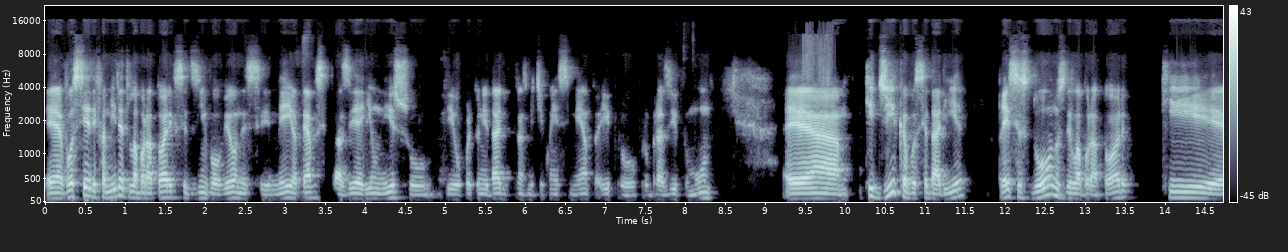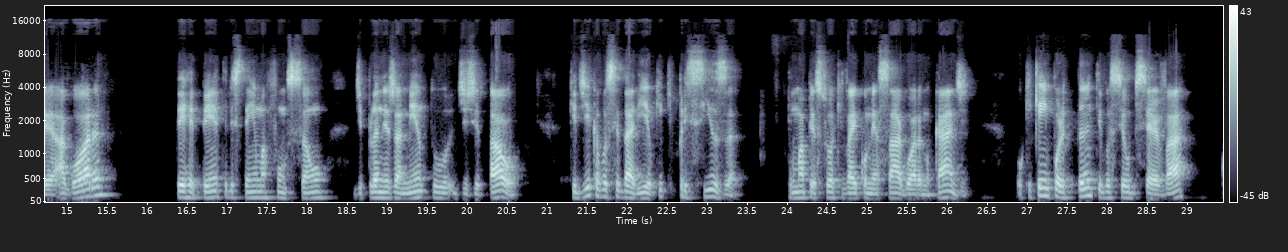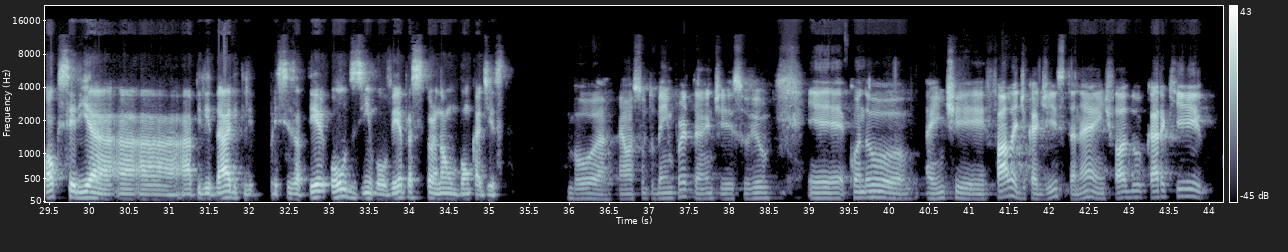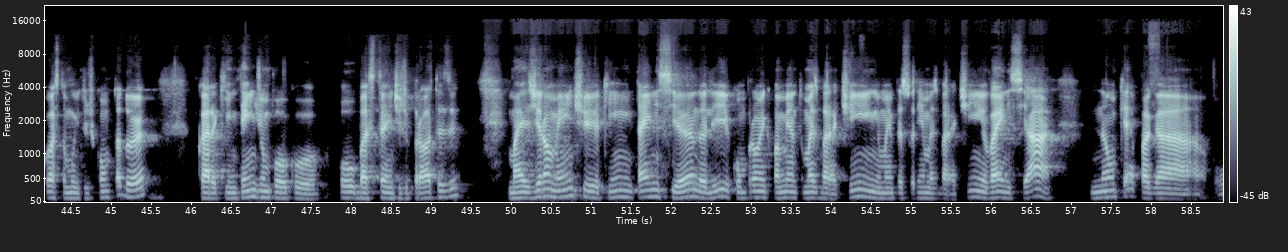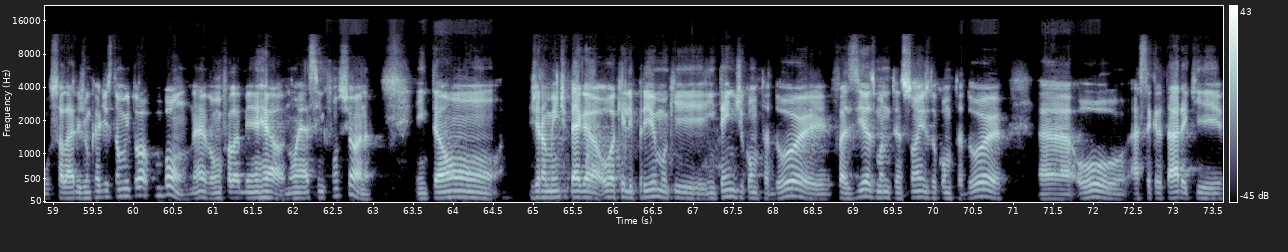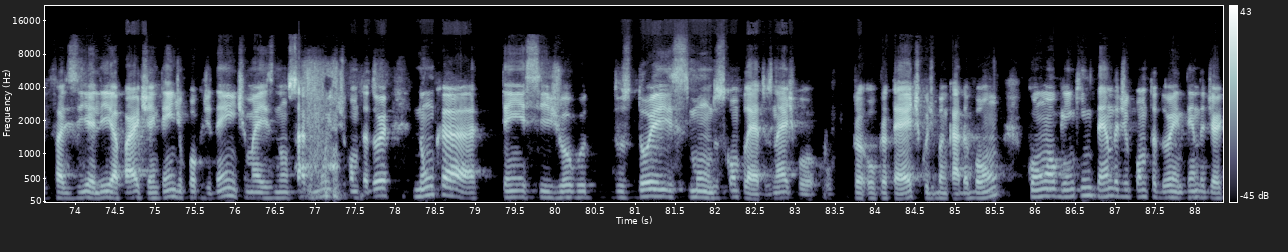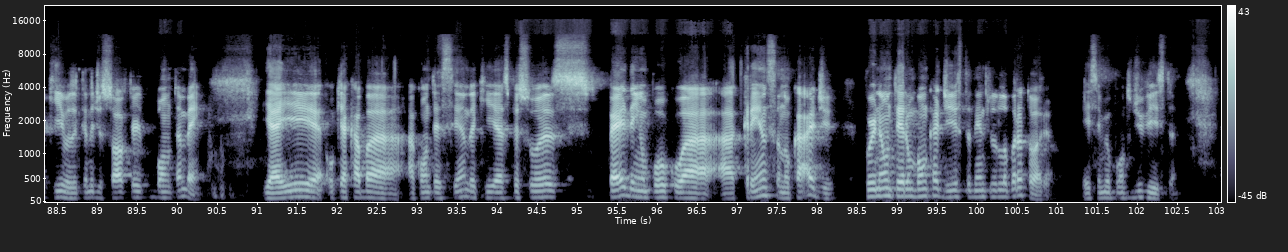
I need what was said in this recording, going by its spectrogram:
é você de família de laboratório que se desenvolveu nesse meio, até você trazer aí um nicho de oportunidade de transmitir conhecimento aí para o Brasil e para o mundo, é, que dica você daria para esses donos de laboratório que agora, de repente, eles têm uma função de planejamento digital? Que dica você daria? O que, que precisa para uma pessoa que vai começar agora no CAD? O que, que é importante você observar? Qual que seria a, a, a habilidade que ele precisa ter ou desenvolver para se tornar um bom cadista? Boa, é um assunto bem importante isso, viu? E quando a gente fala de cadista, né, a gente fala do cara que gosta muito de computador, o cara que entende um pouco ou bastante de prótese, mas geralmente quem está iniciando ali, comprou um equipamento mais baratinho, uma impressorinha mais baratinha, vai iniciar, não quer pagar o salário de um cadista muito bom, né? Vamos falar bem real, não é assim que funciona. Então, geralmente pega ou aquele primo que entende de computador, fazia as manutenções do computador, uh, ou a secretária que fazia ali a parte, já entende um pouco de dente, mas não sabe muito de computador, nunca tem esse jogo dos dois mundos completos, né? Tipo, o, protético de bancada bom com alguém que entenda de computador, entenda de arquivos, entenda de software bom também. E aí o que acaba acontecendo é que as pessoas perdem um pouco a, a crença no CAD por não ter um bom cadista dentro do laboratório. Esse é meu ponto de vista.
